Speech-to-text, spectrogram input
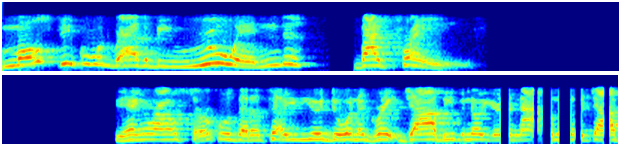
Most people would rather be ruined by praise. You hang around circles that'll tell you you're doing a great job, even though you're not doing a job.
